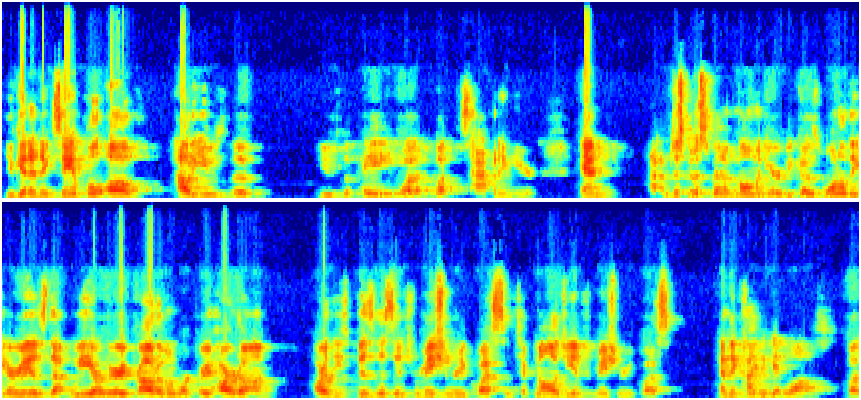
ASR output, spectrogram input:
you get an example of how to use the use the page, what, what's happening here. And I'm just going to spend a moment here because one of the areas that we are very proud of and work very hard on are these business information requests and technology information requests. And they kind of get lost. But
